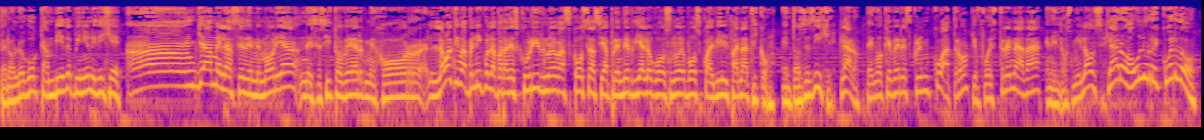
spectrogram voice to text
pero luego cambié de opinión y dije, ah, ya me la sé de memoria, necesito ver mejor la última película para descubrir nuevas cosas y aprender diálogos nuevos cual vil fanático. Entonces dije, claro, tengo que ver Scream 4, que fue estrenada en el 2011. Claro, aún lo recuerdo.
